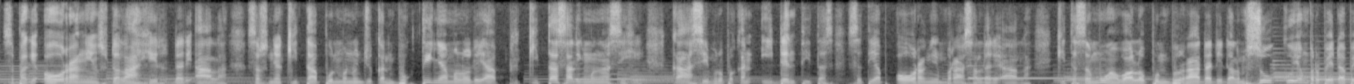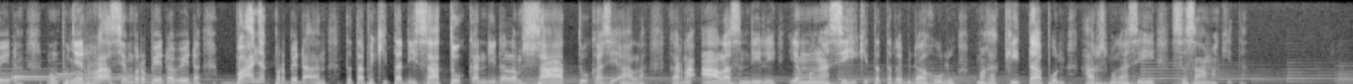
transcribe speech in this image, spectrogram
Sebagai orang yang sudah lahir dari Allah, seharusnya kita pun menunjukkan buktinya melalui kita saling mengasihi. Kasih merupakan identitas setiap orang yang berasal dari Allah. Kita semua walaupun berada di dalam suku yang berbeda-beda, mempunyai ras yang berbeda-beda, banyak perbedaan, tetapi kita disatukan di dalam satu kasih Allah karena Allah sendiri yang mengasihi kita terlebih dahulu, maka kita pun harus mengasihi sesama kita.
